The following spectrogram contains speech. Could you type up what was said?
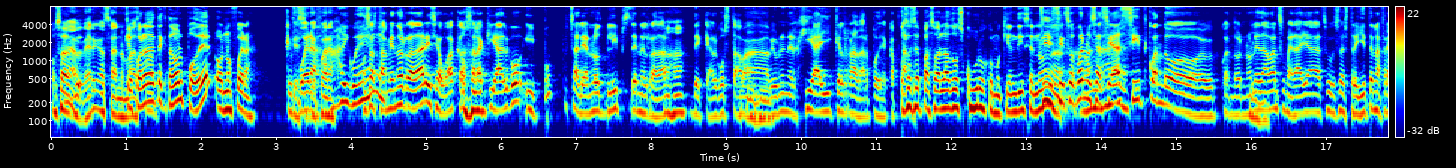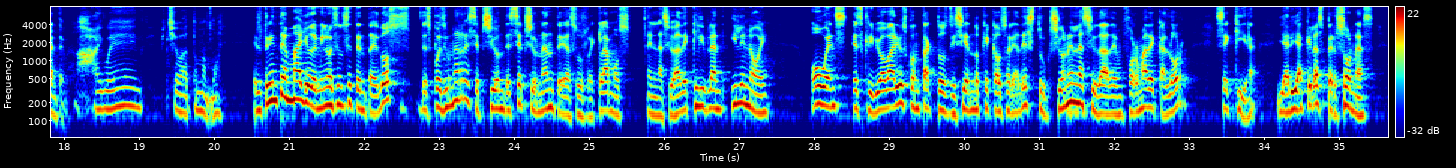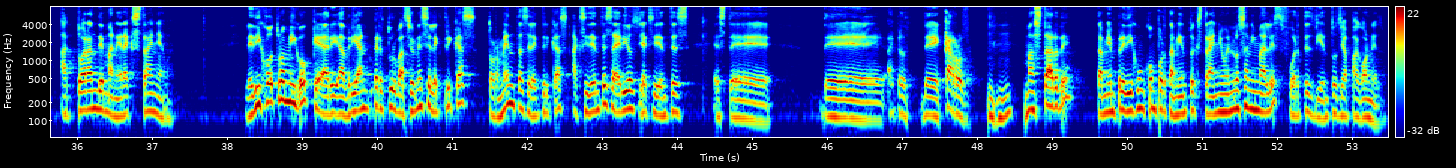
O sea, ah, que fuera detectado el poder o no fuera. Que, fuera. Ay, güey. O sea, están viendo el radar y se va a causar aquí algo y salían los blips en el radar de que algo estaba, había una energía ahí que el radar podía captar. O sea, se pasó al lado oscuro, como quien dice, ¿no? Sí, sí. bueno, se hacía Sid cuando, cuando no le daban su medalla, su, su estrellita en la frente. Ay, güey. Pinche vato mamón. El 30 de mayo de 1972, después de una recepción decepcionante a sus reclamos en la ciudad de Cleveland, Illinois, Owens escribió a varios contactos diciendo que causaría destrucción en la ciudad en forma de calor, sequía y haría que las personas actuaran de manera extraña. Le dijo a otro amigo que habrían perturbaciones eléctricas, tormentas eléctricas, accidentes aéreos y accidentes este, de, de carros. Más tarde, también predijo un comportamiento extraño en los animales, fuertes vientos y apagones.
